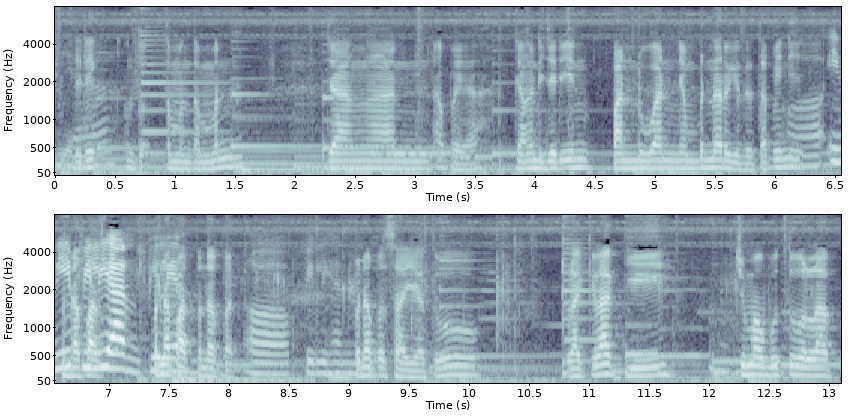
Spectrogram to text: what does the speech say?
Iya. jadi untuk teman-teman jangan apa ya jangan dijadiin panduan yang benar gitu tapi ini Oh, ini pilihan, pilihan. pendapat pendapat Oh, pilihan. pendapat saya tuh laki-laki cuma butuh 8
